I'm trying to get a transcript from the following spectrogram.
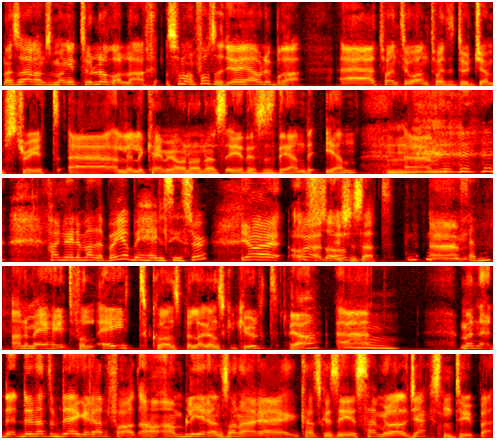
Men så har han så mange tulleroller, som han fortsatt gjør jævlig bra. Eh, 21, 22 Jump Street, eh, lille cameoen hans i This Is The End igjen. Um, Han gjør en veldig bra jobb i Hail Caesar. ja, jeg, å, jeg Også- har ikke sett. Um, han er med i Hateful Eight, hvor han spiller ganske kult. Ja, Eh, Men det, det er nettopp det jeg er redd for. At han, han blir en sånn her, eh, hva skal jeg si, Samuel L. Jackson-type.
